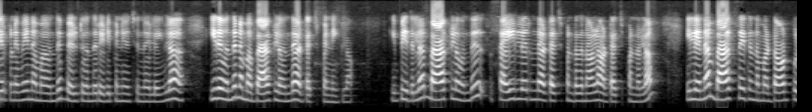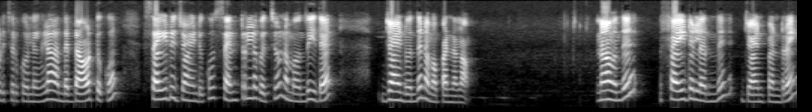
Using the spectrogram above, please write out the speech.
ஏற்கனவே நம்ம வந்து பெல்ட் வந்து ரெடி பண்ணி வச்சுருந்தோம் இல்லைங்களா? இதை வந்து நம்ம பேக்கில் வந்து அட்டாச் பண்ணிக்கலாம். இப்போ இதில் பேக்கில் வந்து சைடில் இருந்து அட்டாச் பண்ணுறதுனால அட்டாச் பண்ணலாம். இல்லைன்னா பேக் சைடு நம்ம டாட் பிடிச்சிருக்கோம் இல்லைங்களா? அந்த டாட்டுக்கும் சைடு ஜாயிண்ட்டுக்கும் சென்டரில் வச்சும் நம்ம வந்து இதை ஜாயிண்ட் வந்து நம்ம பண்ணலாம். நான் வந்து சைடில் இருந்து ஜாயின் பண்ணுறேன்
